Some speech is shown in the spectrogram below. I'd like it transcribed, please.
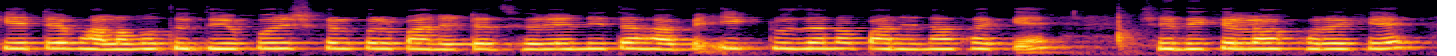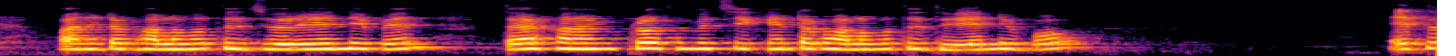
কেটে ভালো মতো দিয়ে পরিষ্কার করে পানিটা ঝরিয়ে নিতে হবে। একটু যেন পানি না থাকে, সেদিকে লক্ষ্য রেখে পানিটা ভালো মতো ঝরিয়ে নেবেন। তো এখন আমি প্রথমে চিকেনটা ভালো মতো ধুয়ে নেব। এতে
